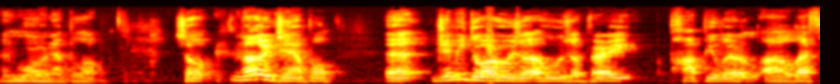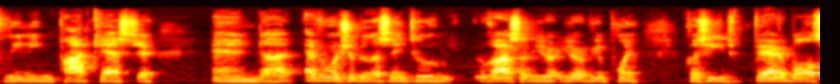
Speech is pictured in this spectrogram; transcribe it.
and more on that below. So another example, uh, Jimmy Dore, who's a who's a very popular uh, left-leaning podcaster, and uh, everyone should be listening to him, regardless of your, your viewpoint, because he's fair to both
